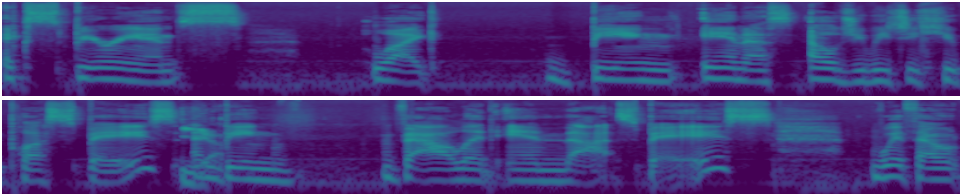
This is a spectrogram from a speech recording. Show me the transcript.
experience like being in a LGBTQ plus space Yeah. and being valid in that space without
